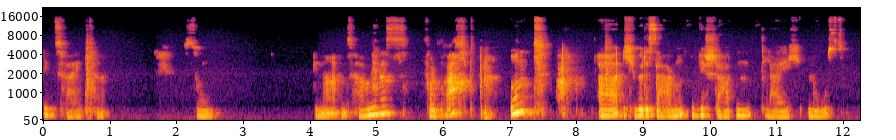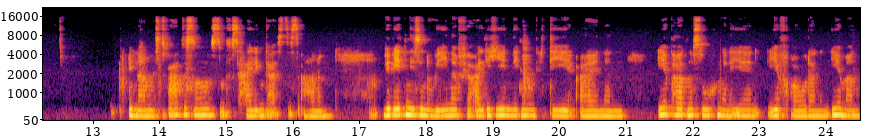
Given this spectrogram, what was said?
die zweite. So, genau, jetzt haben wir das vollbracht und äh, ich würde sagen, wir starten gleich los. Im Namen des Vaters und des Heiligen Geistes. Amen. Wir beten diese Novene für all diejenigen, die einen Ehepartner suchen, eine Ehe, Ehefrau oder einen Ehemann,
